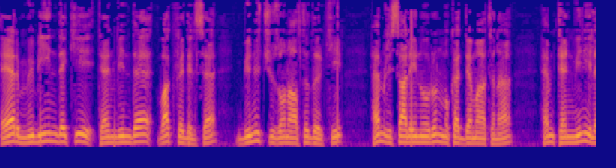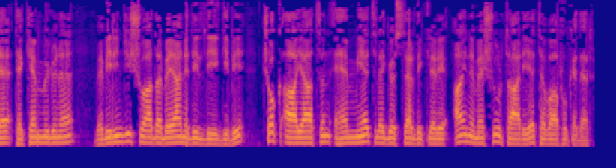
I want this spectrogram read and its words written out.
Eğer mübindeki tenvinde vakfedilse 1316'dır ki hem Risale-i Nur'un mukaddematına hem tenvin ile tekemmülüne ve birinci şuada beyan edildiği gibi çok ayatın ehemmiyetle gösterdikleri aynı meşhur tarihe tevafuk eder.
